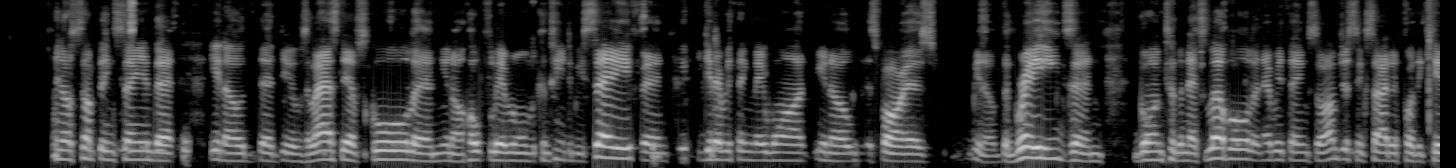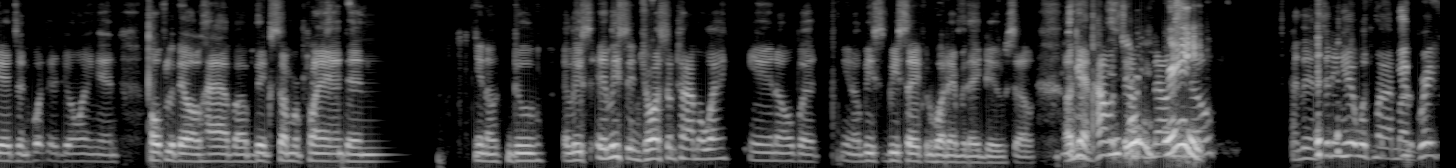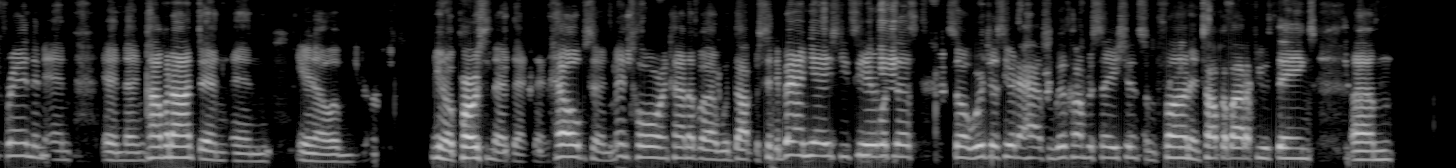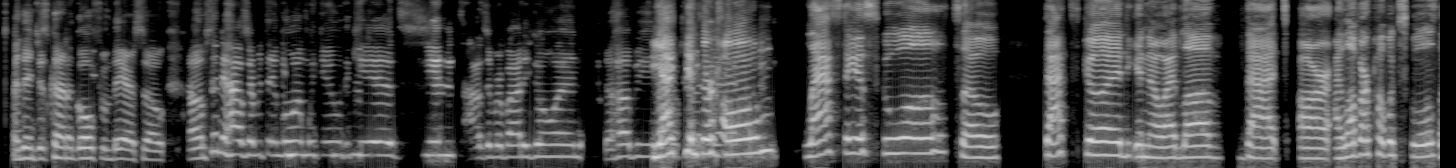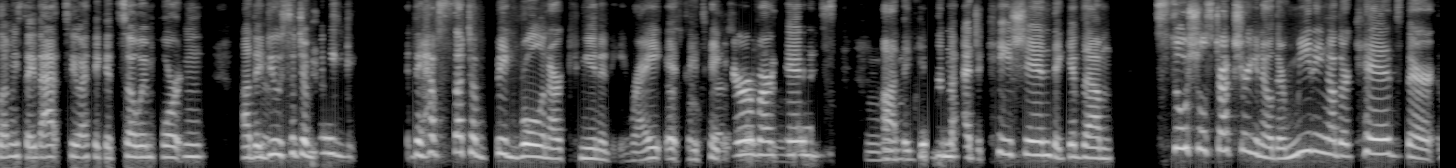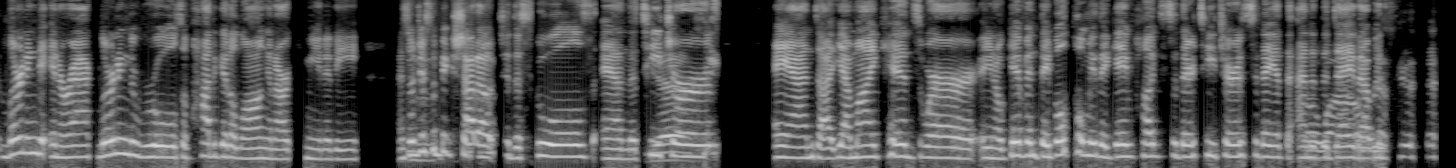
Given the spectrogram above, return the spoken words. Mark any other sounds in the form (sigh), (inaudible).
you know, something saying that you know that it was the last day of school, and you know, hopefully everyone will continue to be safe and get everything they want. You know, as far as you know the grades and going to the next level and everything. So I'm just excited for the kids and what they're doing, and hopefully they'll have a big summer planned and you know do at least at least enjoy some time away. You know, but you know, be be safe in whatever they do. So again, how is great. And then sitting here with my, my great friend and and and, and confidant and and you know you know person that that, that helps and mentor and kind of uh, with Dr. Cindy Banyai. She's here with us, so we're just here to have some good conversation, some fun, and talk about a few things. Um, and then just kind of go from there. So, um, Cindy, how's everything going with you, the kids? How's everybody doing? The hubby? Yeah, kids like are that? home. Last day of school. So that's good. You know, I love that our I love our public schools. Let me say that too. I think it's so important. Uh, they Yeah. do such a big they have such a big role in our community, right? It, they take care of our kids. Uh, Mhm. they give them the education. They give them social structure. You know, they're meeting other kids. They're learning to interact, learning the rules of how to get along in our community. And so, just a big shout out to the schools and the Yes. And uh, yeah, my kids were, you know, given. They both told me they gave hugs to their teachers today at the end Oh, of the day. That was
